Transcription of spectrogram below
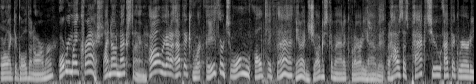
or like the golden armor. Or we might crash. Find out next time. Oh, we got an epic Aether tool. I'll take that. And a jug schematic, but I already have it. But how's this Pack 2 epic rarity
